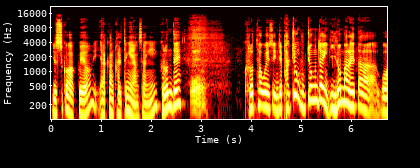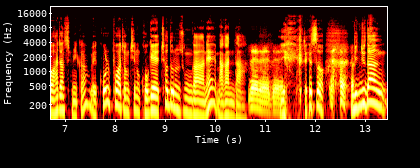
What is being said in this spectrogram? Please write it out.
있을 것 같고요. 약간 갈등의 양상이. 그런데 네. 그렇다고 해서 이제 박지원 국정원장이 이런 말을 했다고 하지 않습니까? 왜 골프와 정치는 고개 쳐드는 순간에 망한다. 네네네. 예, 그래서 민주당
